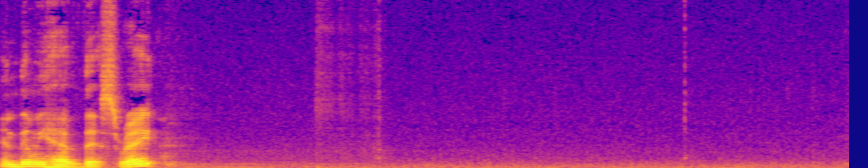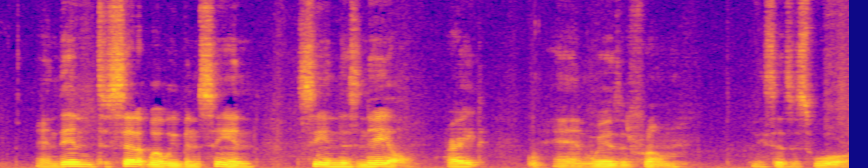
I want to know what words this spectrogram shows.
and then we have this, right? And then to set up what we've been seeing, seeing this nail, right? And where is it from? he says it's war.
